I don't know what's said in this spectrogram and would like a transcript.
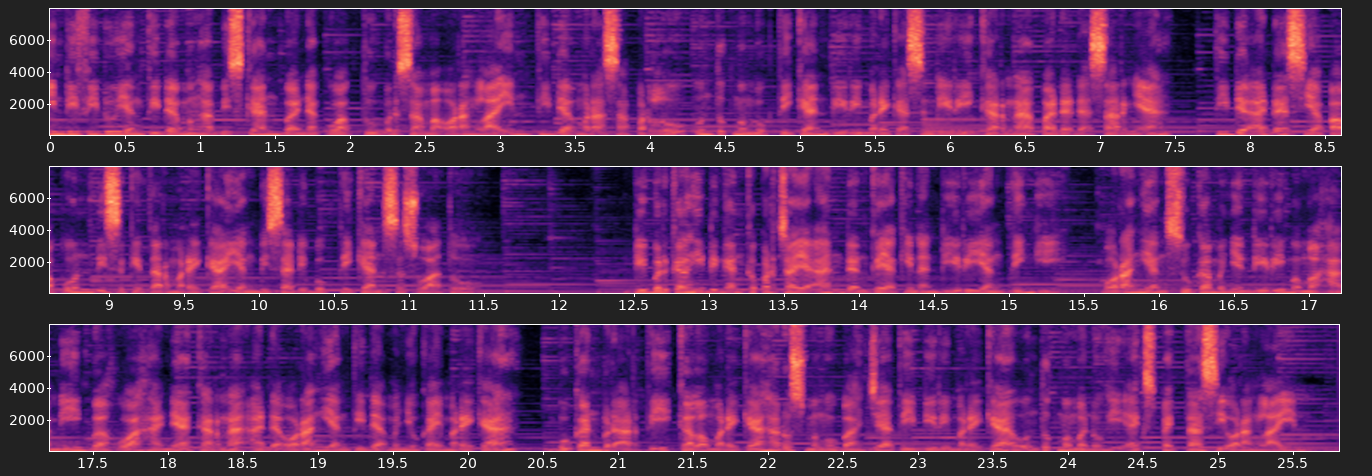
Individu yang tidak menghabiskan banyak waktu bersama orang lain tidak merasa perlu untuk membuktikan diri mereka sendiri karena pada dasarnya, tidak ada siapa pun di sekitar mereka yang bisa dibuktikan sesuatu. Diberkahi dengan kepercayaan dan keyakinan diri yang tinggi, orang yang suka menyendiri memahami bahwa hanya karena ada orang yang tidak menyukai mereka, bukan berarti kalau mereka harus mengubah jati diri mereka untuk memenuhi ekspektasi orang lain.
